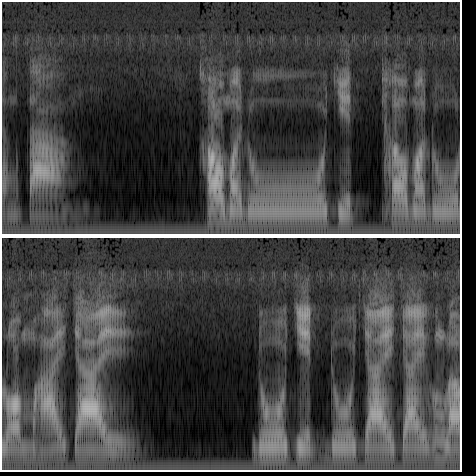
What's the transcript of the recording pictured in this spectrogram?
ต่างๆ เข้ามาดูจิตเข้ามาดูลมหายใจ ดูจิตดูใจใจของเรา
